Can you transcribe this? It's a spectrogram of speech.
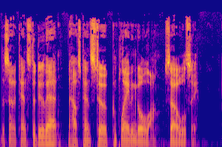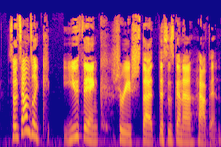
The Senate tends to do that. The House tends to complain and go along. So we'll see. So it sounds like you think, Shirish, that this is going to happen,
